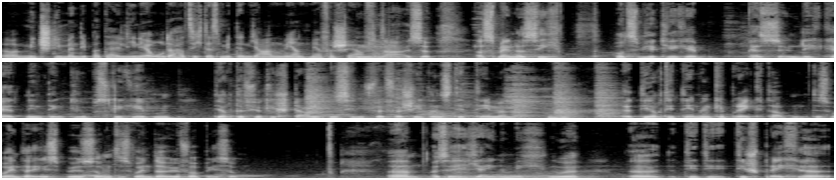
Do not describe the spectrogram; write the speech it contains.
äh, mitstimmen, die Parteilinie, oder hat sich das mit den Jahren mehr und mehr verschärft? Na, also aus meiner Sicht hat es wirkliche Persönlichkeiten in den Clubs gegeben, die auch dafür gestanden sind für verschiedenste Themen, mhm. die auch die Themen geprägt haben. Das war in der SPÖ so und das war in der ÖVP so. Ähm, also ich erinnere mich nur, äh, die, die, die Sprecher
